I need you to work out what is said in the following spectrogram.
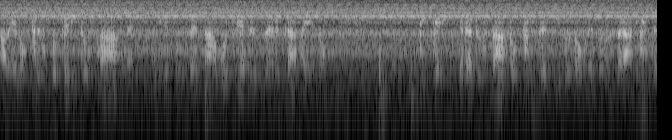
ale jenom přes to, který dosáhne. Takže to se jedná o dvě SDRka a jenom ty, který teda dosáhnou přízemní vlnou, brát, když jste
